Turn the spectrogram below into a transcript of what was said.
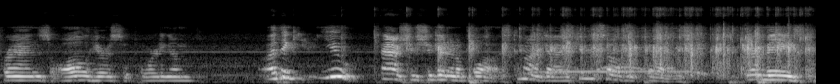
friends, all here supporting them. I think you actually should get an applause. Come on, guys, give yourself an applause. They're amazing.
